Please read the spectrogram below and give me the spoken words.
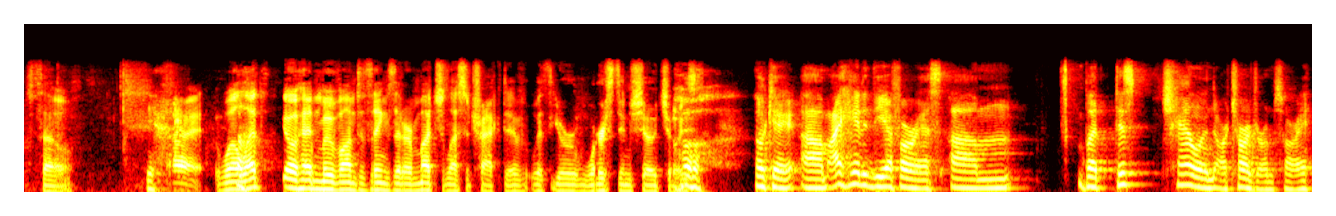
So, Yeah. all right. Well, let's go ahead and move on to things that are much less attractive with your worst in show choice. Oh, okay, um, I hated the FRS, um, but this challenge, or Charger, I'm sorry,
